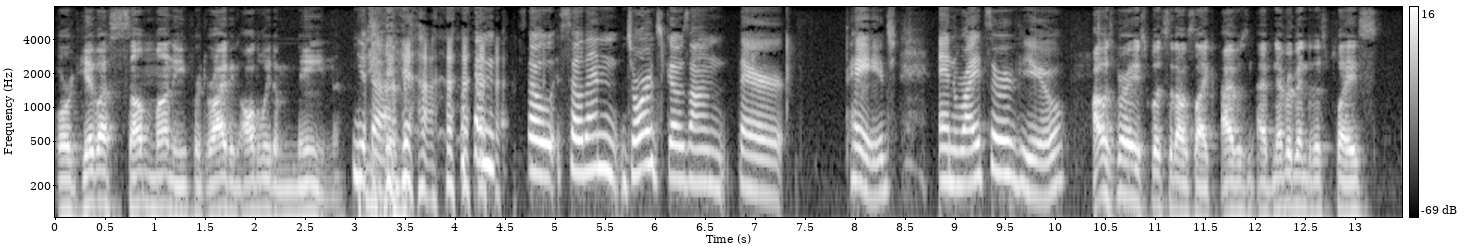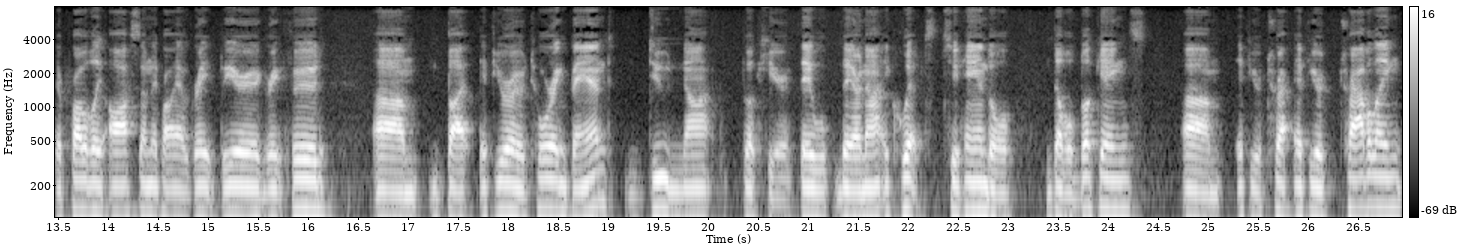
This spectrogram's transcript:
or give us some money for driving all the way to Maine. yeah. yeah. and so so then George goes on their page and writes a review. I was very explicit. I was like, I was I've never been to this place. They're probably awesome. They probably have great beer, great food. Um, but if you're a touring band, do not book here. They they are not equipped to handle double bookings. Um, if you're tra- if you're traveling,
